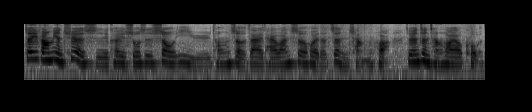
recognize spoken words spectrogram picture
这一方面确实可以说是受益于同者在台湾社会的正常化，这边正常化要 quote，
